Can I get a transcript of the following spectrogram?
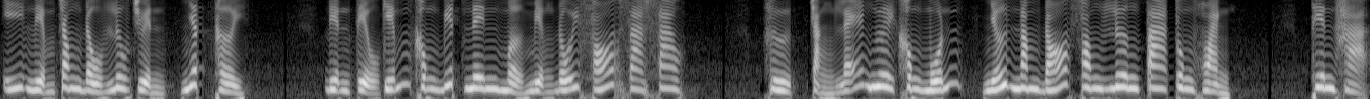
Ý niệm trong đầu lưu truyền nhất thời. Điện tiểu kiếm không biết nên mở miệng đối phó ra sao. Hừ, chẳng lẽ ngươi không muốn, nhớ năm đó phong lương ta tung hoành. Thiên hạ,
